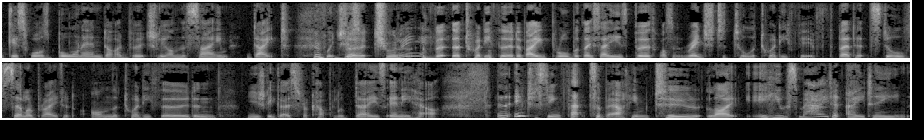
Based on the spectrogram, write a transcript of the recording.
guess, was born and died virtually on the same date, which virtually? is the 23rd of April, but they say his birth wasn't registered till the 25th, but it's still celebrated on the 23rd and usually goes for a couple of days anyhow. And interesting facts about him too, like he was married at 18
